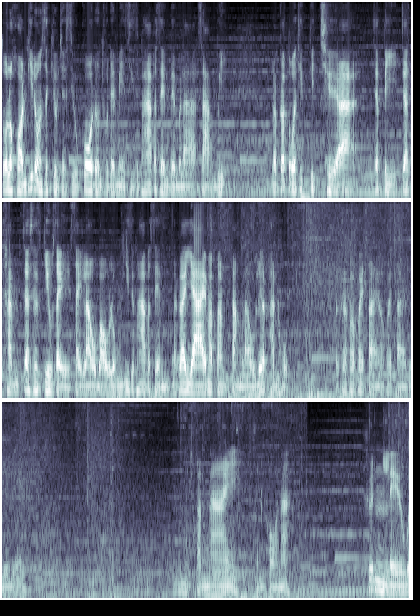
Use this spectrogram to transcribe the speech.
ตัวละครที่โดนสกิลจากซิลโก้โดนทูดาเมจ45%เป็นเวลา 3 วิ แล้วก็ตัวที่ติดเชื้อจะตีจะทำจะสกิลใส่ใส่เราเบาลง 25%แล้วก็ย้ายมาฝั่งเราเลือดพันหกแล้วก็ค่อยๆตายค่อยๆตายไปเรื่อยๆยูนิตฝั่งนายฉันขอนะ ขึ้นเลเว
